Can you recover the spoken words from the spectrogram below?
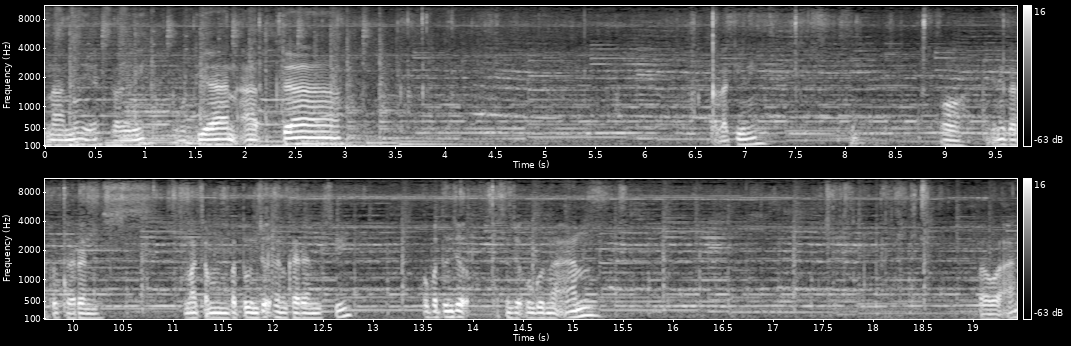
nano ya kali ini. Kemudian ada apa lagi ini? Oh ini kartu garansi semacam petunjuk dan garansi. Oh petunjuk petunjuk penggunaan. Bawaan.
